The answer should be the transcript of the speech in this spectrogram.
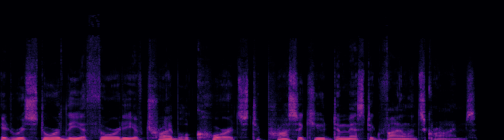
it restored the authority of tribal courts to prosecute domestic violence crimes.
